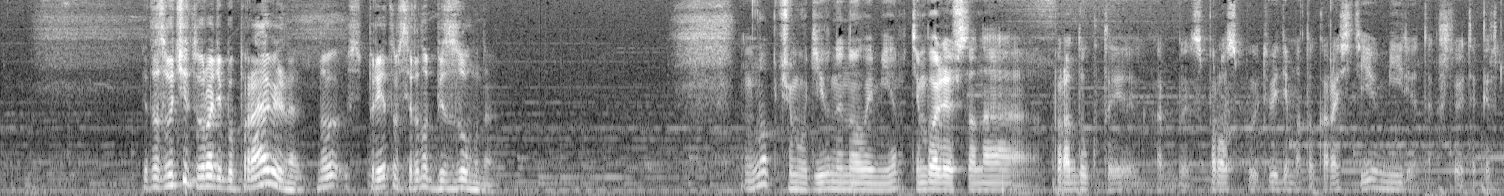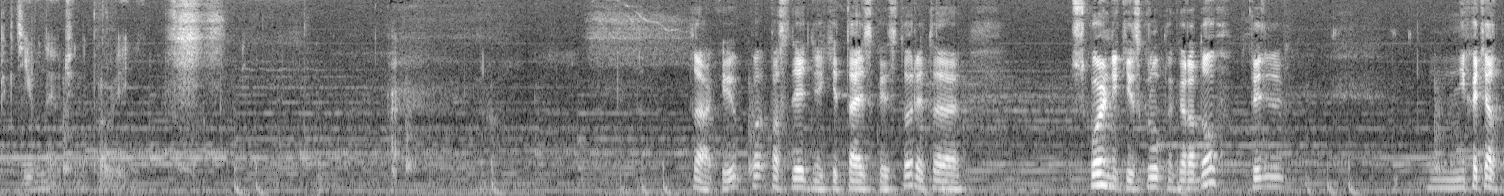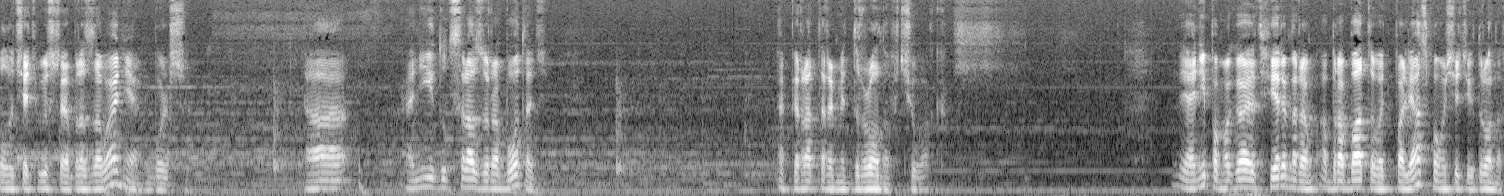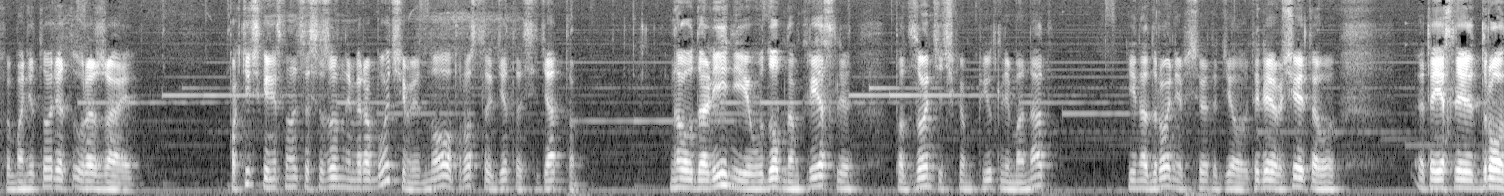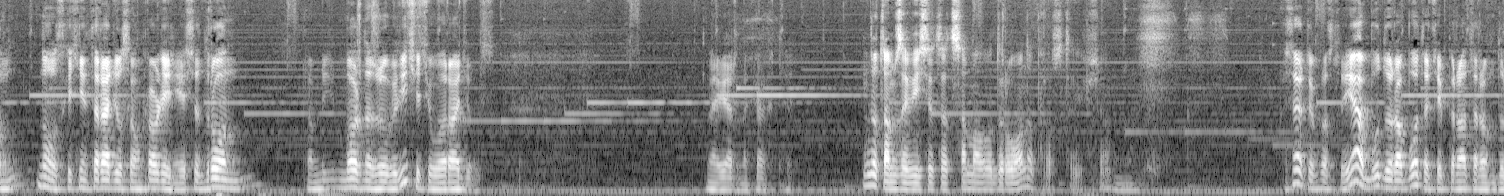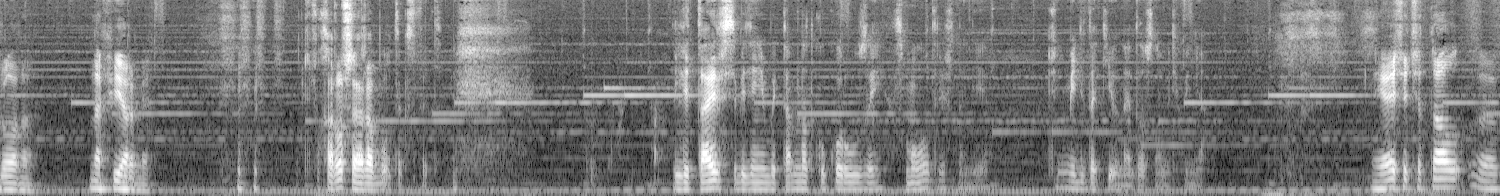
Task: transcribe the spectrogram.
это звучит вроде бы правильно, но при этом все равно безумно. Ну, почему дивный новый мир? Тем более, что на продукты как бы спрос будет, видимо, только расти в мире, так что это перспективное очень направление. Так, и последняя китайская история. Это школьники из крупных городов не хотят получать высшее образование больше, а они идут сразу работать операторами дронов, чувак. И они помогают фермерам обрабатывать поля с помощью этих дронов и мониторят урожаи. Фактически они становятся сезонными рабочими, но просто где-то сидят там на удалении в удобном кресле под зонтичком, пьют лимонад и на дроне все это делают. Или вообще это, это если дрон, ну, с каким-то радиусом управления. Если дрон, там, можно же увеличить его радиус. Наверное, как-то. Ну, там зависит от самого дрона просто и все. Представьте просто, я буду работать оператором дрона на ферме. Хорошая работа, кстати. Летаешь себе где-нибудь там над кукурузой, смотришь на нее. Очень медитативная должна быть хуйня. Я еще читал э,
